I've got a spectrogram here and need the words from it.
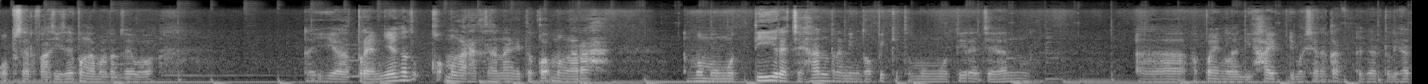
observasi saya pengamatan saya bahwa uh, ya trennya kan kok mengarah ke sana gitu, kok mengarah memunguti recehan trending topik gitu memunguti recehan uh, apa yang lagi hype di masyarakat agar terlihat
